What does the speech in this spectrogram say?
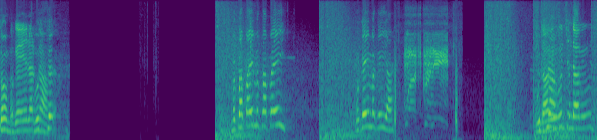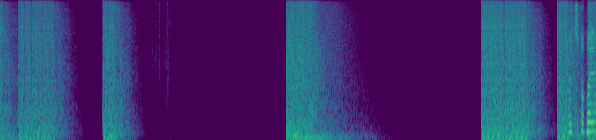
Tom, Mag-ALR ka. Sa... Magpapay, magpapay! Magay, magay ah. Woods dami na. woods, ang dami woods. Woods pa pala.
